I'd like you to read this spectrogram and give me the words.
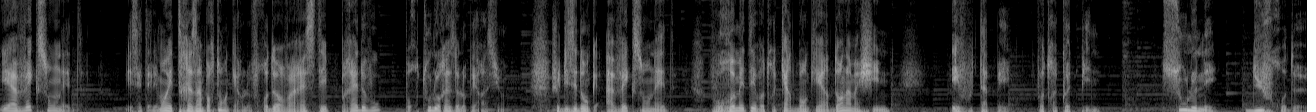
et avec son aide. Et cet élément est très important car le fraudeur va rester près de vous pour tout le reste de l'opération. Je disais donc avec son aide, vous remettez votre carte bancaire dans la machine et vous tapez votre code PIN sous le nez du fraudeur.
